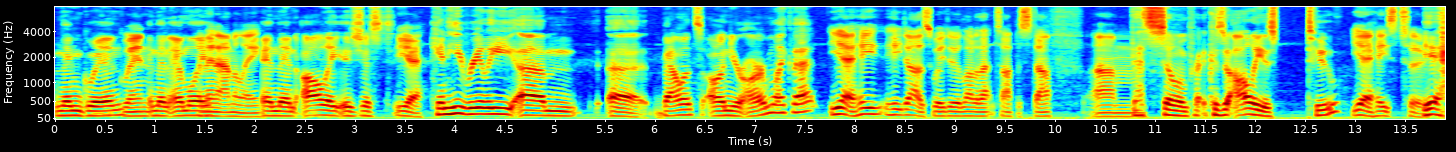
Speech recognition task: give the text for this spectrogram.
and then Gwen, Gwen, and then Emily, and then Amelie. and then Ollie is just. yeah. Can he really um, uh, balance on your arm like that? Yeah, he, he does. We do a lot of that type of stuff. Um, That's so impressive. Because Ollie is two. Yeah, he's two. Yeah.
